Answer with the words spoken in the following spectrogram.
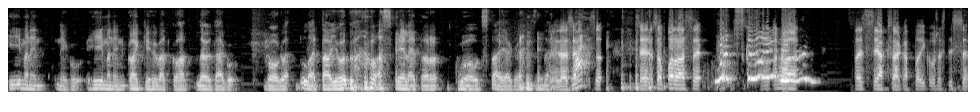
Hiimänin, niinku, Hiimänin kaikki hyvät kohdat löytää, kun Google laittaa YouTube vaan Skeletor quotes tai joku. Sitä. Niin, tai se, se, se, se, on paras se, What's going on? tai se jaksaa katsoa ikuisesti se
